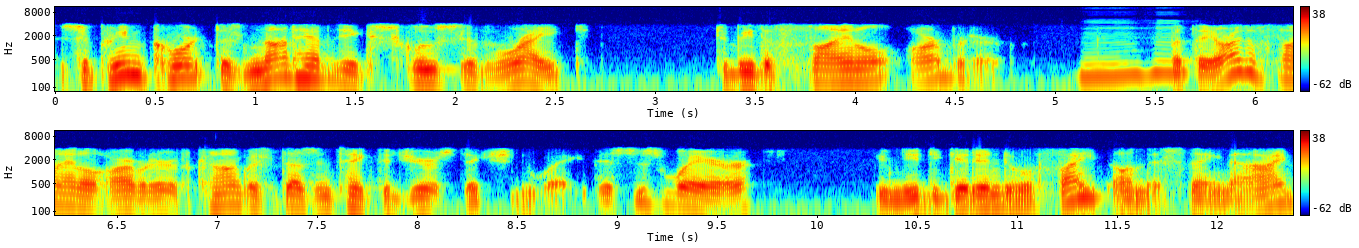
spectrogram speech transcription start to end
The Supreme Court does not have the exclusive right to be the final arbiter. Mm-hmm. But they are the final arbiter if Congress doesn't take the jurisdiction away. This is where you need to get into a fight on this thing. Now, I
